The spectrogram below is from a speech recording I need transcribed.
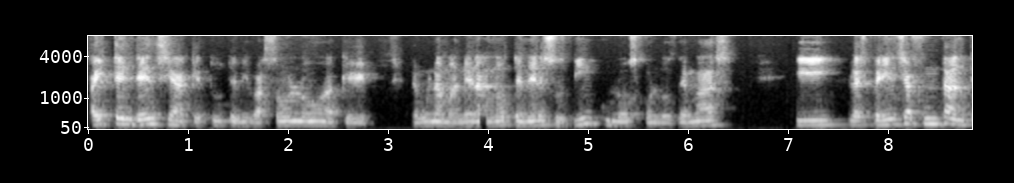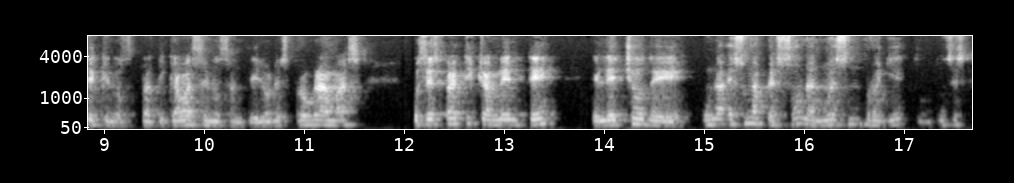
hay tendencia a que tú te vivas solo, a que de alguna manera no tener esos vínculos con los demás. Y la experiencia fundante que nos platicabas en los anteriores programas, pues es prácticamente el hecho de una, es una persona, no es un proyecto. Entonces,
